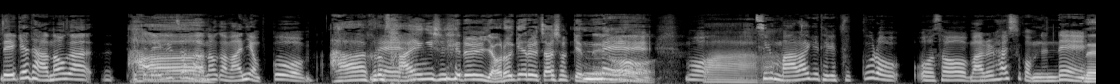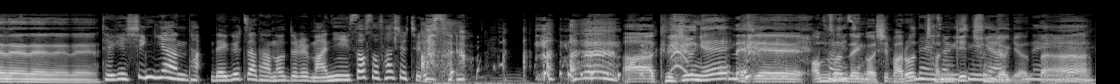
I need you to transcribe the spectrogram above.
네개 단어가 아. 네 글자 단어가 많이 없고 아, 그럼 네. 사행시를 여러 개를 짜셨겠네요. 네. 뭐 와. 지금 말하기 되게 부끄러워서 말을 할 수가 없는데 네네네네네. 되게 신기한 다- 네 글자 단어들을 많이 써서 사실 드렸어요. 아, 그 중에 이제 엄선된 전기 것이 바로 네, 전기 충격이었다. 충격. 네.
